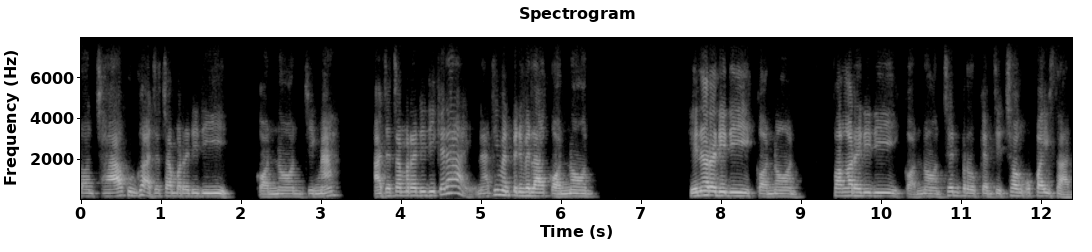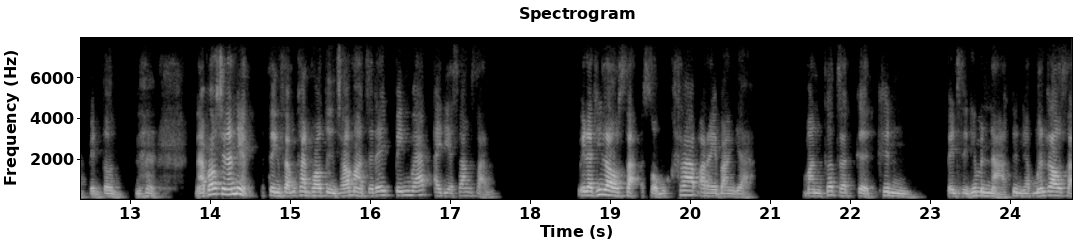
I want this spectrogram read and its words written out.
ตอนเช้าคุณก็อาจจะจำอะไรดีๆ ก่อนนอนจริงไหมอาจจะจำอะไรดีๆก็ได้นะที่มันเป็นเวลาก่อนนอน เห็นอะไรดีๆ ก่อนนอน ฟังอะไรดีๆ ก่อนนอน เช่นโปรแกรมจิตช่องโอปาอีสานเป็นต้นนะเพราะฉะนั้นเนี่ยสิ่งสำคัญพอตื่นเช้ามาจะได้ปิ๊งแวบไอเดียสร้างสรรค์ เวลาที่เราสะสมคราบอะไรบางอย่าง มันก็จะเกิดขึ้นเป็นสิ่งที่มันหนาขึ้นครับ เหมือนเราสะ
